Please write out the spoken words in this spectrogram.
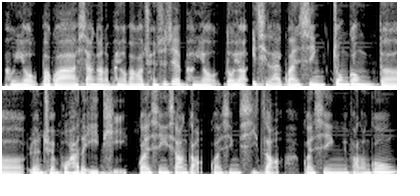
朋友，包括香港的朋友，包括全世界的朋友，都要一起来关心中共的人权迫害的议题，关心香港，关心西藏，关心法轮功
